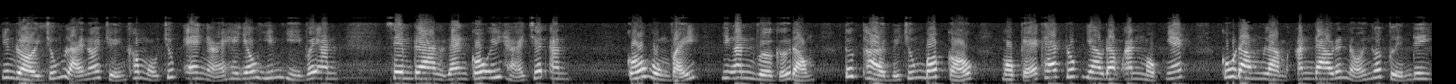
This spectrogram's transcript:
nhưng rồi chúng lại nói chuyện không một chút e ngại hay giấu giếm gì với anh, xem ra là đang cố ý hại chết anh. Cố vùng vẫy, nhưng anh vừa cử động, tức thời bị chúng bóp cổ, một kẻ khác rút dao đâm anh một nhát, cú đâm làm anh đau đến nỗi ngất liệm đi.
